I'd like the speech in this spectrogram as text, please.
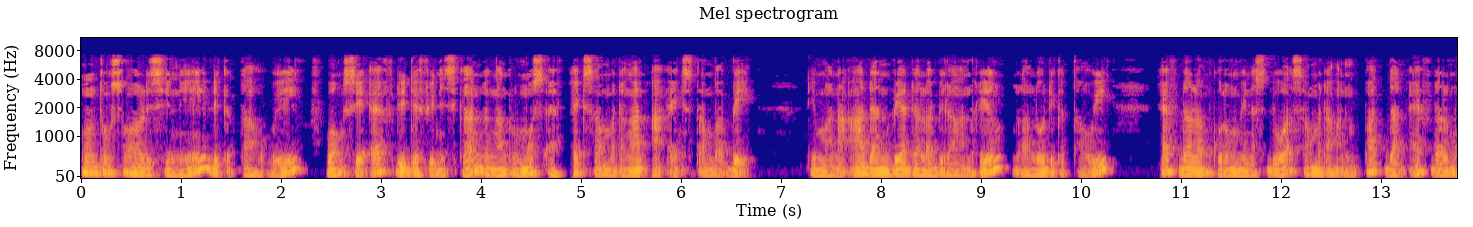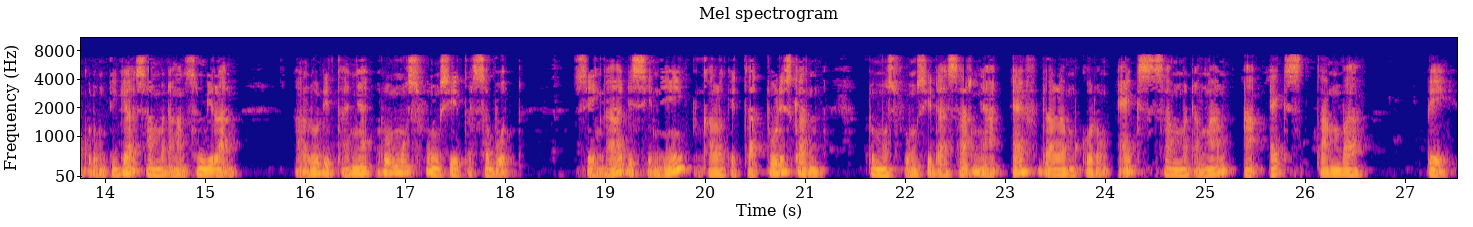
Untuk soal di sini diketahui fungsi f didefinisikan dengan rumus fx sama dengan ax tambah b, di mana a dan b adalah bilangan real, lalu diketahui f dalam kurung minus 2 sama dengan 4 dan f dalam kurung 3 sama dengan 9. Lalu ditanya rumus fungsi tersebut. Sehingga di sini kalau kita tuliskan rumus fungsi dasarnya f dalam kurung x sama dengan ax tambah b.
